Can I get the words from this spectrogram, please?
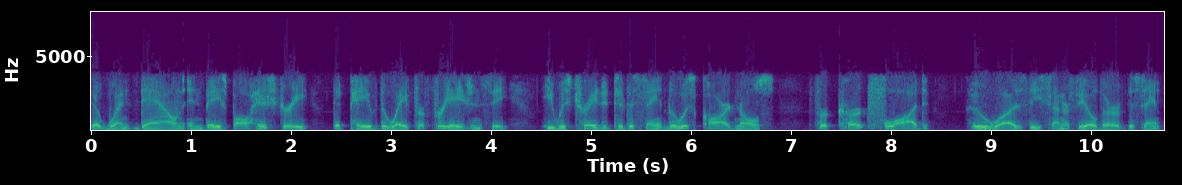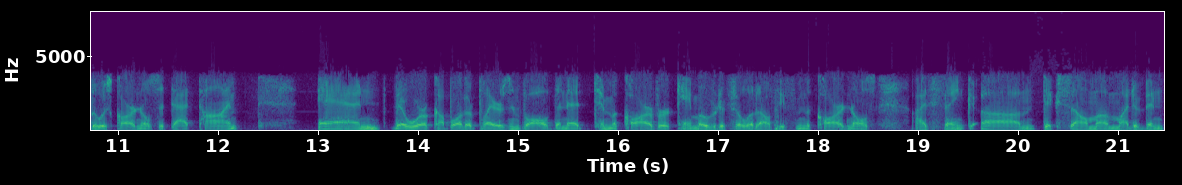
that went down in baseball history that paved the way for free agency. He was traded to the St. Louis Cardinals for Curt Flood, who was the center fielder of the St. Louis Cardinals at that time. And there were a couple other players involved in it. Tim McCarver came over to Philadelphia from the Cardinals. I think um, Dick Selma might have been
